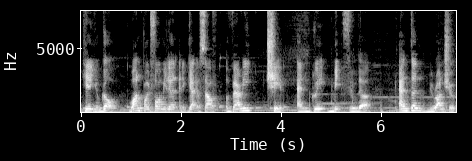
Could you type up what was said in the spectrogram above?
here you go. 1.4 million and you get yourself a very cheap and great midfielder, Anton Miranchuk.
